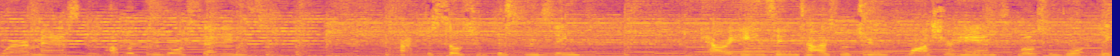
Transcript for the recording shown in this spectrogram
wear a mask in public indoor settings, practice social distancing, carry hand sanitizer with you, wash your hands, most importantly,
